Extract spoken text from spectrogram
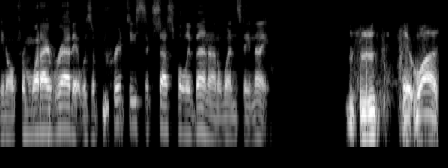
you know, from what I read, it was a pretty successful event on a Wednesday night. Mm-hmm. It was.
